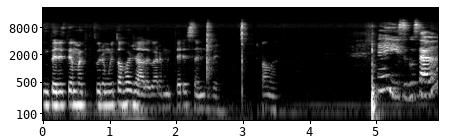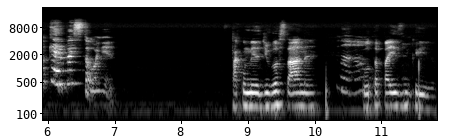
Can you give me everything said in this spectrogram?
Então eles têm uma arquitetura muito arrojada. Agora é muito interessante de ver. Deixa eu falar. É isso, Gustavo. Eu não quero ir pra Estônia. Tá com medo de gostar, né? Não. Puta país incrível.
